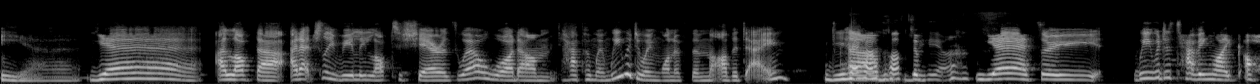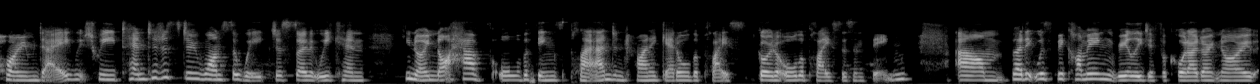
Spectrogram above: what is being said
Yeah. Yeah. I love that. I'd actually really love to share as well what um happened when we were doing one of them the other day. Yeah, um, I'd love the, to hear. Yeah, so we were just having like a home day, which we tend to just do once a week, just so that we can, you know, not have all the things planned and trying to get all the place, go to all the places and things. Um, but it was becoming really difficult. I don't know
